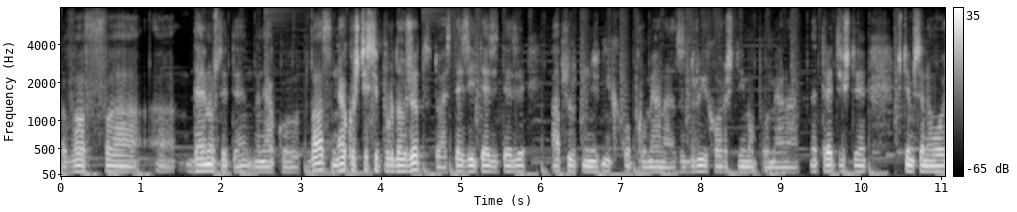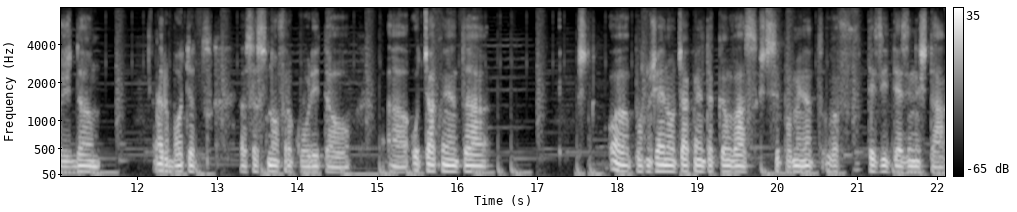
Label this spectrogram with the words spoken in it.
в а, а, дейностите на някои от вас. Някои ще си продължат, т.е. тези и тези, тези, абсолютно никаква промяна. За други хора ще има промяна. На трети ще, ще им се наложи да работят с нов ръководител. Очакванията по отношение на очакванията към вас ще се променят в тези и тези неща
